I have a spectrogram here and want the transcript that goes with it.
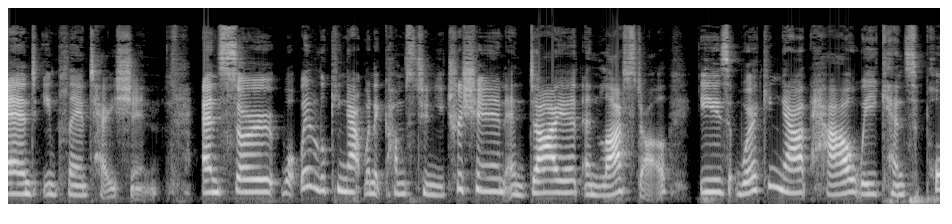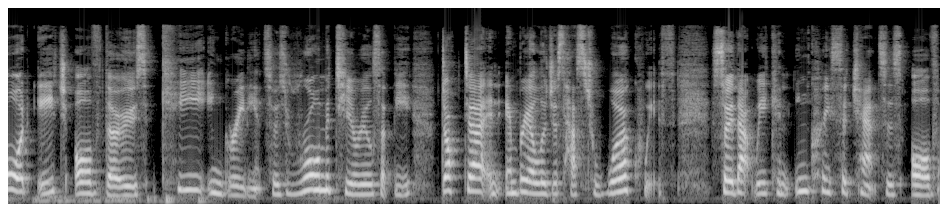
and implantation. And so, what we're looking at when it comes to nutrition and diet and lifestyle is working out how we can support each of those key ingredients, those raw materials that the doctor and embryologist has to work with, so that we can increase the chances of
